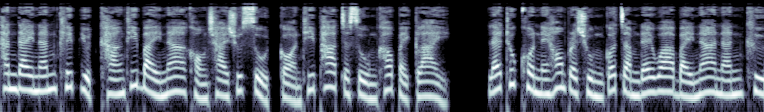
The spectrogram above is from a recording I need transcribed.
ทันใดนั้นคลิปหยุดค้างที่ใบหน้าของชายชุดสูทก่อนที่ภาพจะซูมเข้าไปใกล้ และทุกคนในห้องประชุมก็จำได้ว่าใบหน้านั้นคือ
